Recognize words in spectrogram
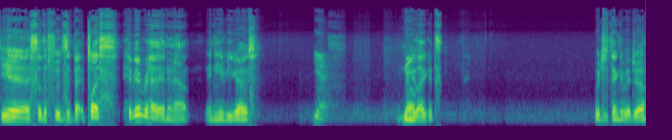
yeah, so the food's a bad. Plus, have you ever had In and Out? Any of you guys? yes. No. You like it? What'd you think of it, Joe?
